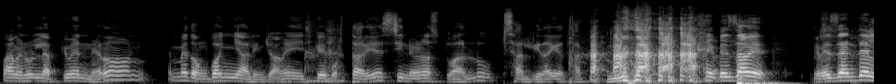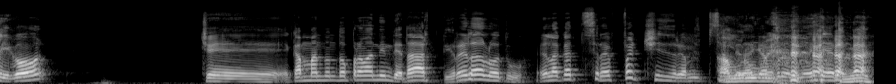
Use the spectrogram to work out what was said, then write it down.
πάμε όλοι να πιούμε νερό ε, με τον κόνιαλιν και αμέσως και οι πορτάριες είναι ο ένας του άλλου ψαλιδά και τάκα Ε, Παίζαμε παίζαμε τελικό και έκαναν τον το πράγμα την Τετάρτη ρε λάλο του έλα κάτσε ρε φάτσις ρε καμίς ψαλιδά για Αβρούμε. πρώτο ναι, ρε.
